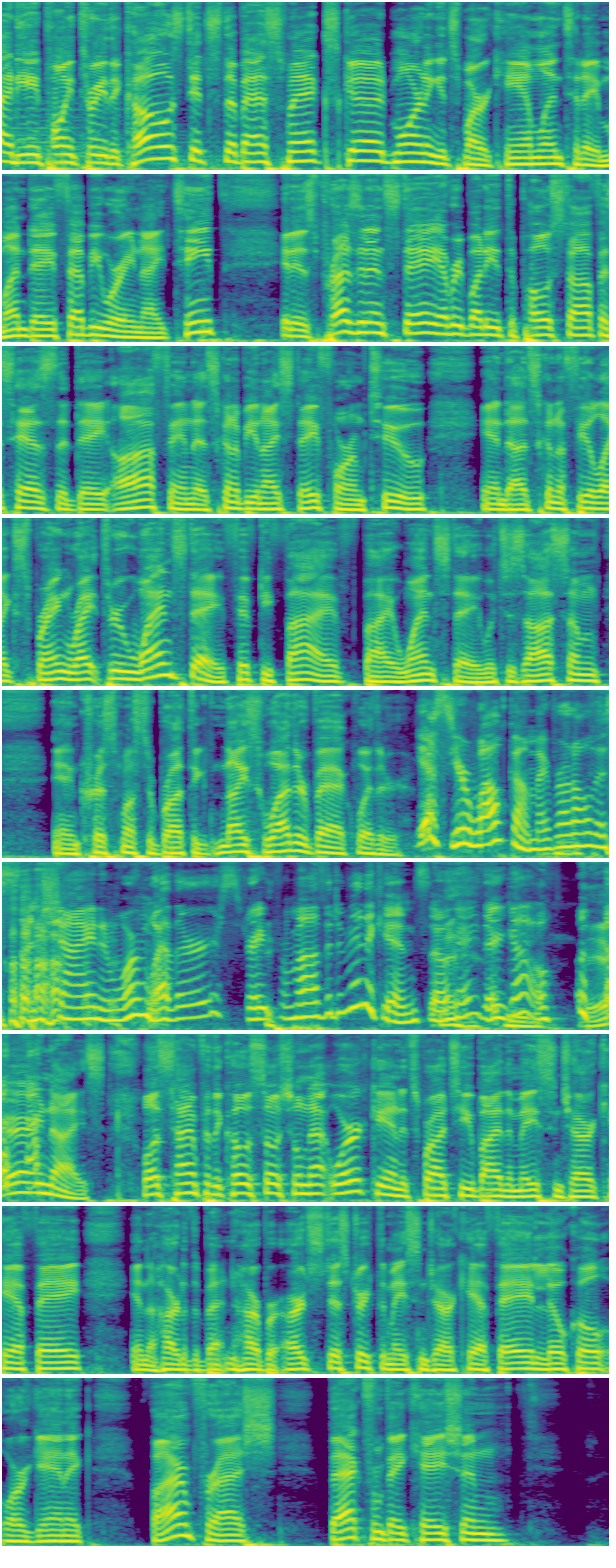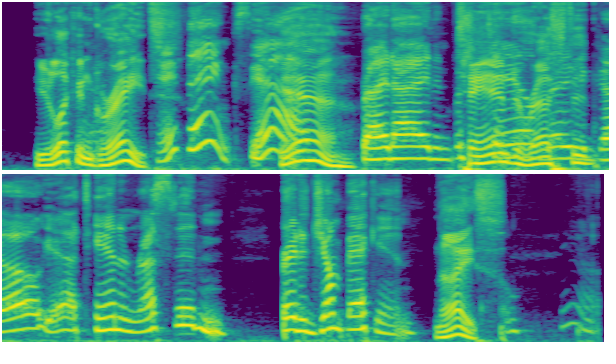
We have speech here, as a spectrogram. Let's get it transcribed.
98.3 The Coast. It's the best mix. Good morning. It's Mark Hamlin. Today, Monday, February 19th. It is President's Day. Everybody at the post office has the day off, and it's going to be a nice day for them, too. And uh, it's going to feel like spring right through Wednesday, 55 by Wednesday, which is awesome. And Chris must have brought the nice weather back with her. Yes, you're welcome. I brought all this sunshine and warm weather straight from uh, the Dominican. So, okay, there you go. Very nice. Well, it's time for the Coast Social Network and it's brought to you by the Mason Jar Cafe in the heart of the Benton Harbor Arts District. The Mason Jar Cafe, local, organic, farm fresh, back from vacation. You're looking great. Hey, thanks. Yeah. Yeah. Bright eyed and bushy Tanned, tailed, ready to rested. go. Yeah, tan and rested and ready to jump back in. Nice. Yeah.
